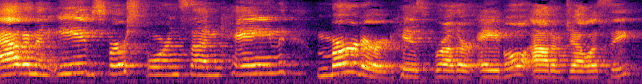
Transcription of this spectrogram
Adam and Eve's firstborn son, Cain, murdered his brother Abel out of jealousy.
